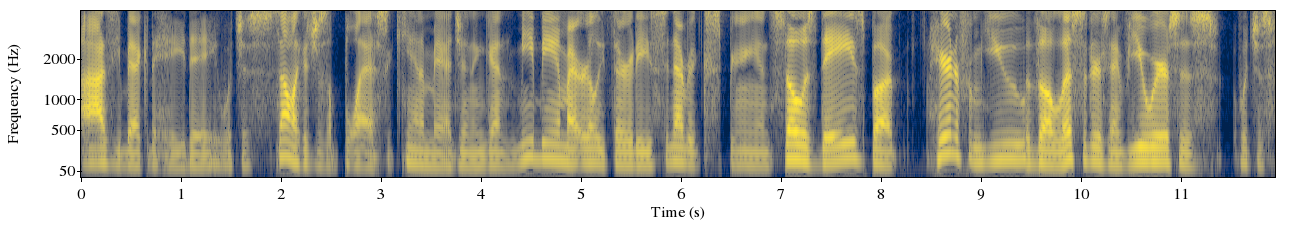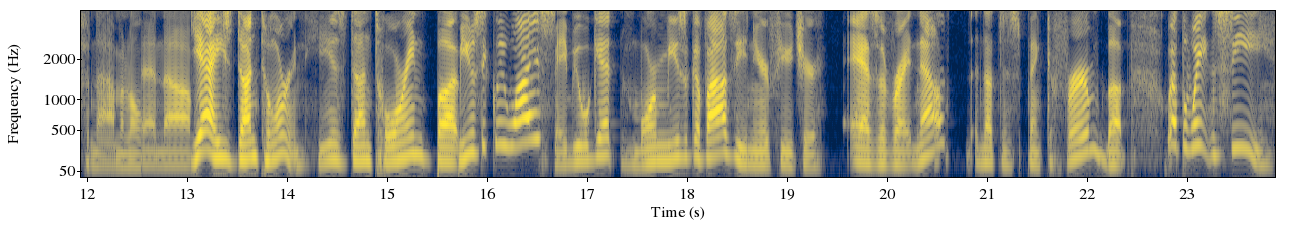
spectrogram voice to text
Ozzy back in the heyday, which is sound like it's just a blast. I can't imagine. Again, me being in my early 30s, I never experienced those days, but hearing it from you, the listeners and viewers, is which is phenomenal. And uh, yeah, he's done touring. He is done touring, but musically wise, maybe we'll get more music of Ozzy in near future. As of right now, nothing's been confirmed, but we'll have to wait and see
